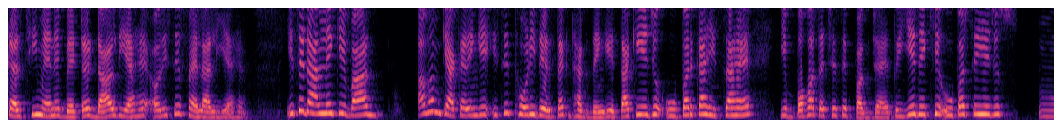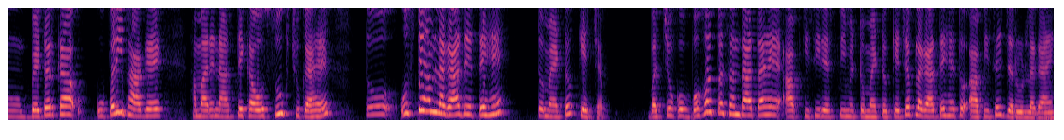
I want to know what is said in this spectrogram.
करछी मैंने बेटर डाल दिया है और इसे फैला लिया है। इसे डालने के बाद अब हम क्या करेंगे, इसे थोड़ी देर तक ढक देंगे ताकि ये जो ऊपर का हिस्सा है, ये बहुत अच्छे से पक जाए। तो ये देखिए, ऊपर से ये जो बेटर का ऊपरी भाग है, हमारे नाश्ते का वो सूख चुका है। तो उस पर हम लगा देते हैं टोमेटो केचप बच्चों को बहुत पसंद आता है। आप किसी रेसिपी में टोमेटो केचप लगाते हैं तो आप इसे ज़रूर लगाएँ।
